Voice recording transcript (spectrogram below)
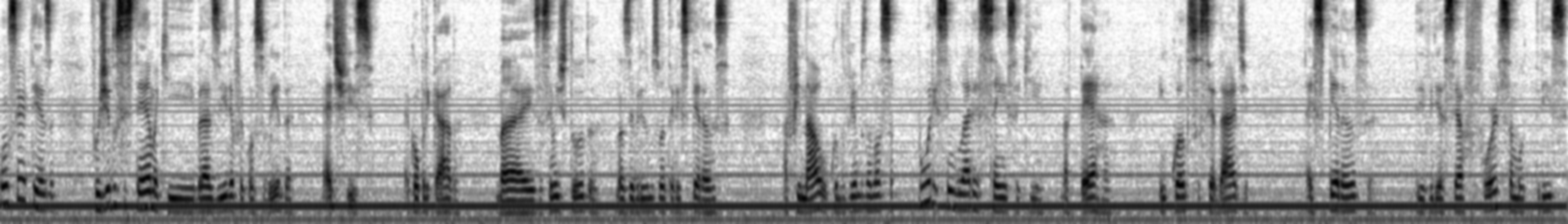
Com certeza, fugir do sistema que Brasília foi construída é difícil, é complicado, mas acima de tudo, nós deveríamos manter a esperança. Afinal, quando vemos a nossa pura e singular essência aqui na Terra, enquanto sociedade, a esperança deveria ser a força motriz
